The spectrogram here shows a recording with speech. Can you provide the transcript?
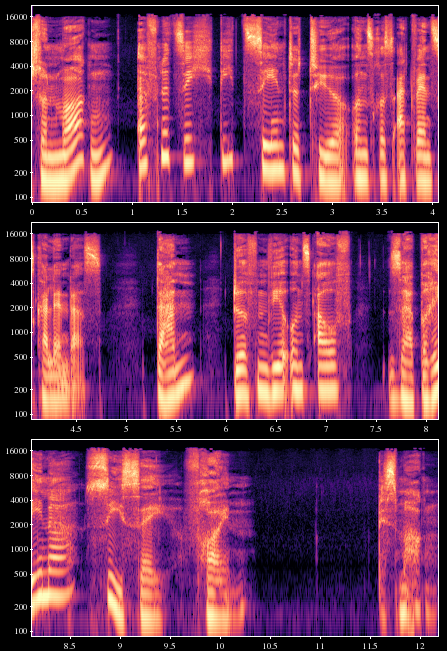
Schon morgen öffnet sich die zehnte Tür unseres Adventskalenders. Dann dürfen wir uns auf Sabrina Cissay freuen. Bis morgen.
